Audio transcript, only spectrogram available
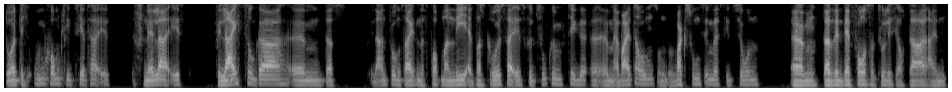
deutlich unkomplizierter ist, schneller ist, vielleicht sogar ähm, das in Anführungszeichen das Portemonnaie etwas größer ist für zukünftige ähm, Erweiterungs- und Wachstumsinvestitionen, ähm, dann sind Debtfonds natürlich auch da ein,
